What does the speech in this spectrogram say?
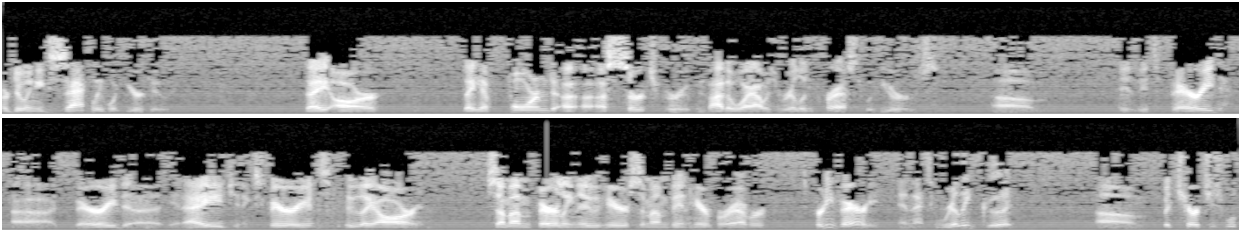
are doing exactly what you're doing. They are they have formed a, a search group. And by the way, I was real impressed with yours. Um, it, it's varied, uh, varied uh, in age and experience, who they are, and some of them fairly new here, some of them been here forever. It's pretty varied, and that's really good. Um, but churches will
